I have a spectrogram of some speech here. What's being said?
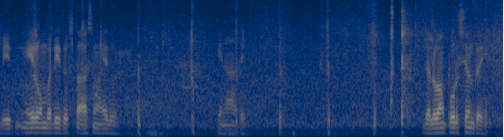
Dito, mayroon ba dito sa taas mga idol? Tingnan natin. Dalawang portion to eh.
